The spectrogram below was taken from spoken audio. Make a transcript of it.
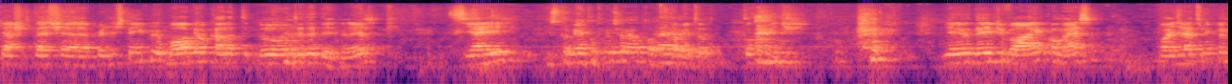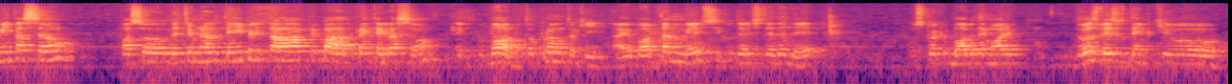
que acha que teste é perda de tempo, e o Bob é o cara do TDD, beleza? E aí... Isso também é totalmente aleatório. É, também to totalmente. e aí o David vai, começa, vai direto na implementação, passou um determinado tempo, ele está preparado para a integração. O Bob, estou pronto aqui. Aí o Bob está no meio do ciclo dele de TDD, Vamos supor que o Bob demore duas vezes o tempo que o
